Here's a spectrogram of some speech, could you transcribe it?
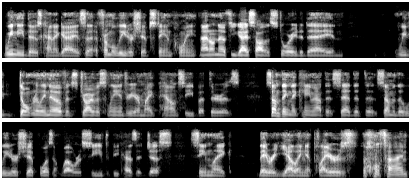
we need those kind of guys uh, from a leadership standpoint. And I don't know if you guys saw the story today, and we don't really know if it's Jarvis Landry or Mike Pouncey, but there is something that came out that said that the, some of the leadership wasn't well received because it just seemed like they were yelling at players the whole time.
